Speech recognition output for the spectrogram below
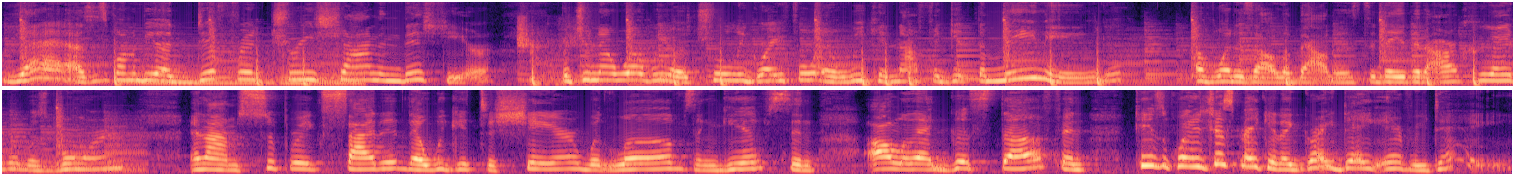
Yes, it's going to be a different tree shining this year. But you know what? We are truly grateful and we cannot forget the meaning of what it's all about. It's the day that our Creator was born. And I'm super excited that we get to share with loves and gifts and all of that good stuff. And Keys and Queens, just make it a great day every day.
